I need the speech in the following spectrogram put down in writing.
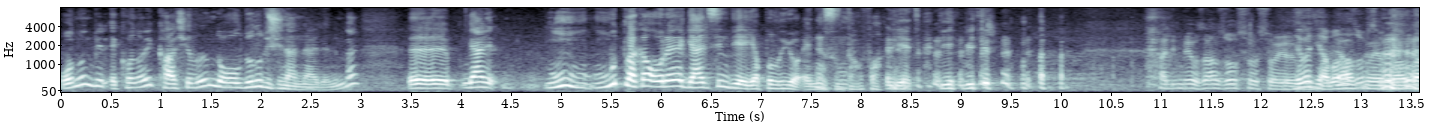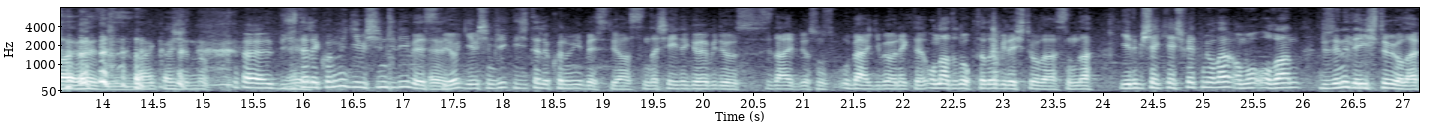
onun bir ekonomik karşılığının da olduğunu düşünenlerdenim ben. Ee, yani mu- mutlaka oraya gelsin diye yapılıyor en azından faaliyet diyebilirim. Halim Bey o zaman zor soru soruyorum. Evet ya bana zor Yapmayın, Vallahi evet ben kaşındım. Ee, dijital ekonomi girişimciliği besliyor. Girişimcilik dijital ekonomiyi besliyor aslında. Şeyi de görebiliyoruz. Siz daha iyi biliyorsunuz. Uber gibi örnekler. Onun adı noktaları birleştiriyorlar aslında. Yeni bir şey keşfetmiyorlar ama olan düzeni değiştiriyorlar.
